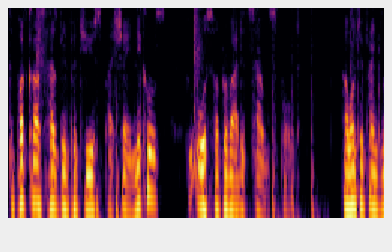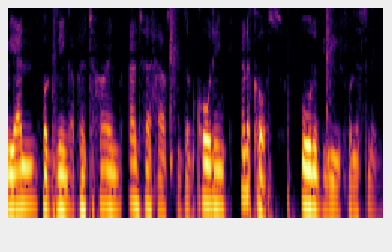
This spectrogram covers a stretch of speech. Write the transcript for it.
The podcast has been produced by Shane Nichols, who also provided sound support. I want to thank Rhiannon for giving up her time and her house for the recording, and of course, all of you for listening.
